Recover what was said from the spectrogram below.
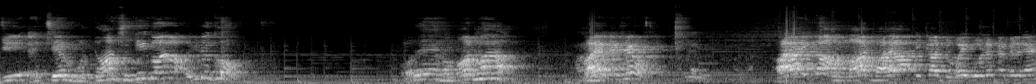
G H A Multan city भाया ये देखो। अरे, हमार भाया। भाया, कैसे हो? भाया, इका हमार भाया, इका दुबई गोले पे मिल गए।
